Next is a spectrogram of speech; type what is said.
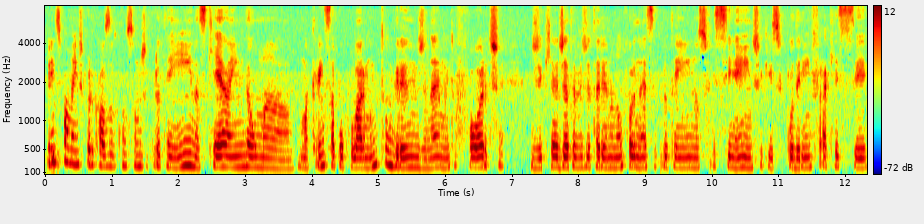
principalmente por causa do consumo de proteínas, que é ainda uma, uma crença popular muito grande, né, muito forte, de que a dieta vegetariana não fornece proteína o suficiente, que isso poderia enfraquecer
